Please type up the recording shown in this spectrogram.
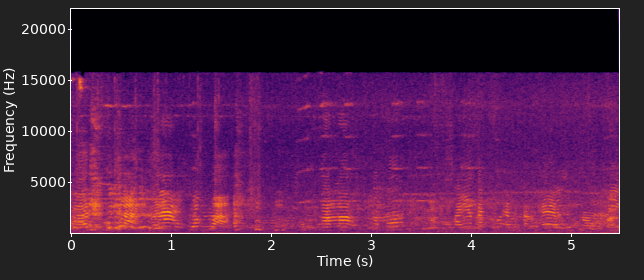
baru buka, nah, Bang, Pak. Kalau telur saya kan UMKM, roti,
